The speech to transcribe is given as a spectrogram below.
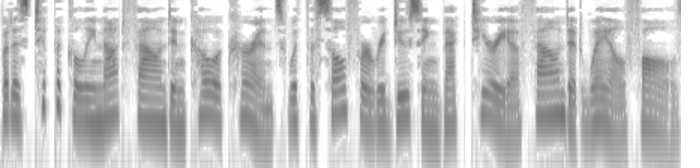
but is typically not found in co-occurrence with the sulfur-reducing bacteria found at whale falls.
